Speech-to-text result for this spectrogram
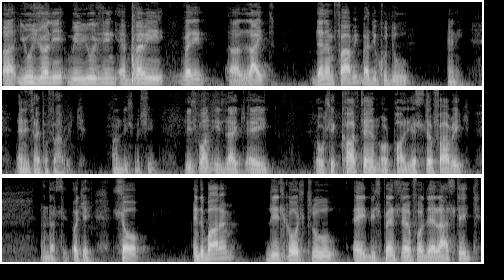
uh, usually we're using a very, very uh, light denim fabric, but you could do any, any type of fabric on this machine. This one is like a, I would say cotton or polyester fabric, and that's it. Okay, so in the bottom, this goes through a dispenser for the elastic,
